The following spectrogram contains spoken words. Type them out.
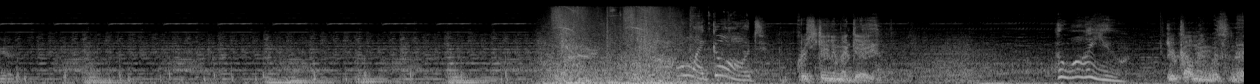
good. Oh my god! Christina McGee, Who are you? you're coming with me.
